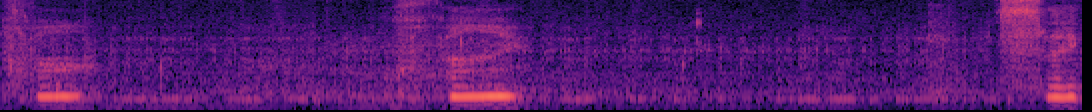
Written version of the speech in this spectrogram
four five, six,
